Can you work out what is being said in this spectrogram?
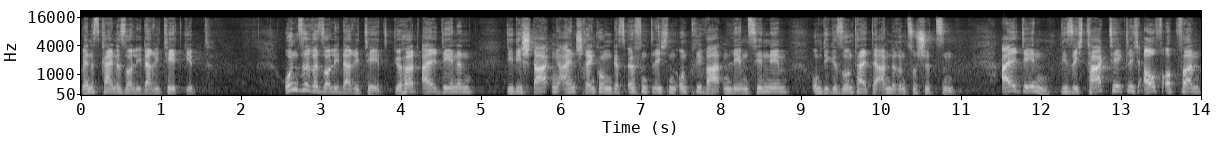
wenn es keine Solidarität gibt. Unsere Solidarität gehört all denen, die die starken Einschränkungen des öffentlichen und privaten Lebens hinnehmen, um die Gesundheit der anderen zu schützen. All denen, die sich tagtäglich aufopfern,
